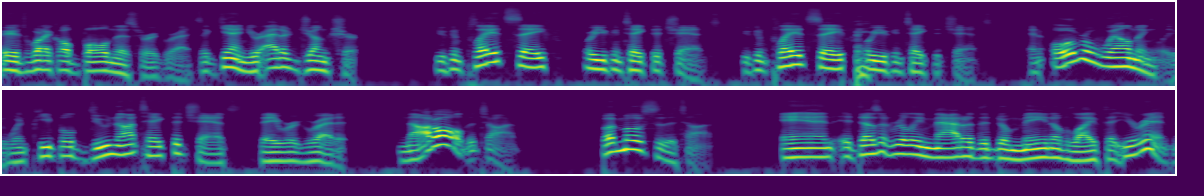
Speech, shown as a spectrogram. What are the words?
is what I call boldness regrets. Again, you're at a juncture. You can play it safe or you can take the chance. You can play it safe or you can take the chance. And overwhelmingly, when people do not take the chance, they regret it. Not all the time, but most of the time. And it doesn't really matter the domain of life that you're in.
